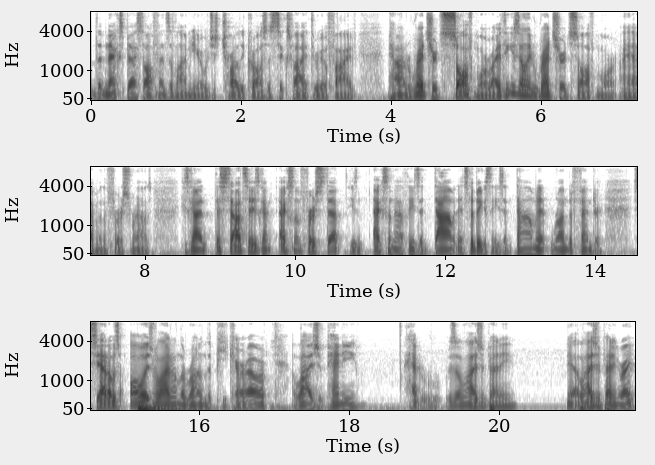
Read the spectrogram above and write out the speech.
the next best offensive line here, which is Charlie Cross, a 6'5", 305 pound redshirt sophomore, right? I think he's the only redshirt sophomore I have in the first round. He's got the stats say he's got an excellent first step. He's an excellent athlete. He's a dominant. That's the biggest thing. He's a dominant run defender. Seattle Seattle's always relied on the run of the Carroll. Elijah Penny had was Elijah Penny? Yeah, Elijah Penny, right?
